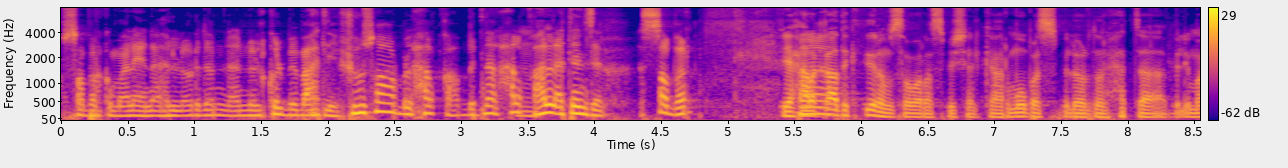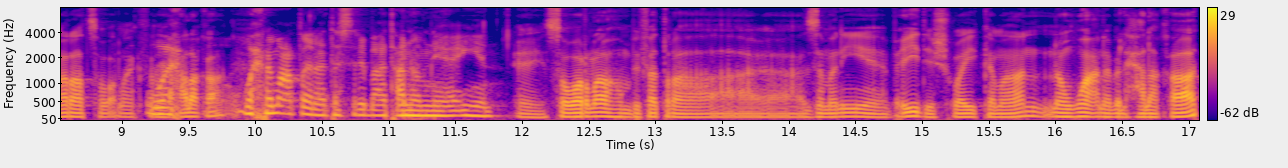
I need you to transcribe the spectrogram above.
صبركم علينا أهل الأردن لأنه الكل بيبعث لي شو صار بالحلقة؟ بدنا الحلقة هلأ تنزل الصبر. في حلقات كثيرة مصورة Special Car مو بس بالأردن حتى بالإمارات صورنا أكثر من حلقة. وإحنا ما أعطينا تسريبات عنهم نهائيا. إيه صورناهم بفترة زمنية بعيدة شوي كمان نوعنا بالحلقات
